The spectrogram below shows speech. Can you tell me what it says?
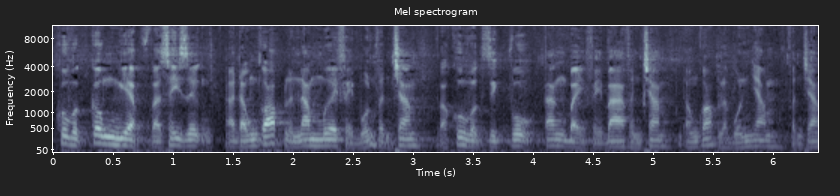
Khu vực công nghiệp và xây dựng à, đóng góp là 50,4% và khu vực dịch vụ tăng 7,3%, đóng góp là 45%.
